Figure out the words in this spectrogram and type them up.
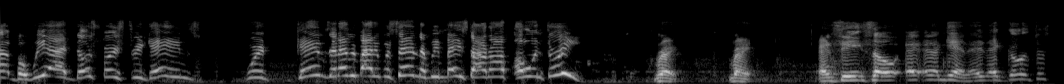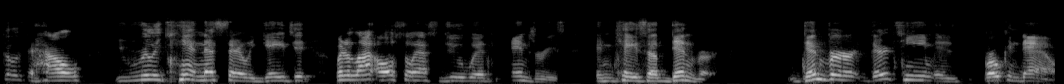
up, but we had those first three games were games that everybody was saying that we may start off 0 and 3. Right, right. And see, so and again, it, it goes just goes to how you really can't necessarily gauge it, but a lot also has to do with injuries. In case of Denver, Denver, their team is broken down.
